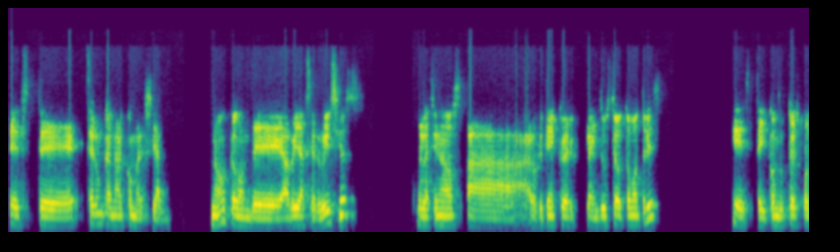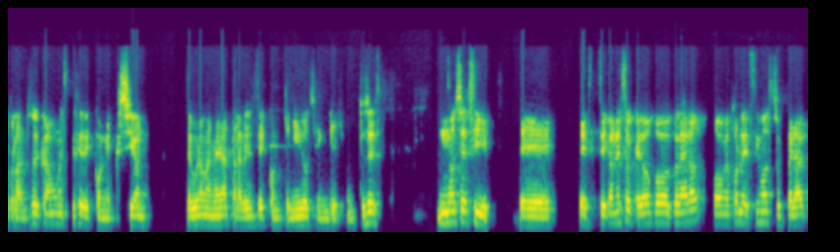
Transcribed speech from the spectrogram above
este, ser un canal comercial, ¿no? Que donde había servicios relacionados a lo que tiene que ver la industria automotriz este, y conductores por otro lado. Entonces, era una especie de conexión de alguna manera a través de contenidos y engagement. Entonces, no sé si eh, este, con esto quedó un poco claro o mejor le decimos super app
